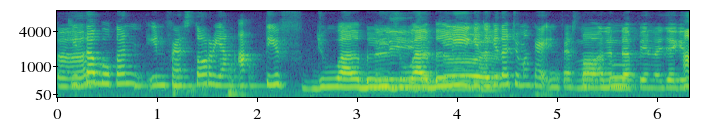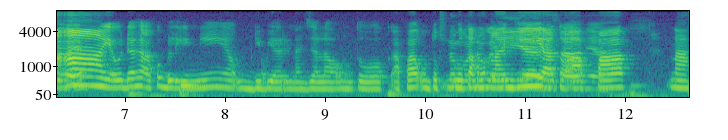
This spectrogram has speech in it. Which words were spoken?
kita bukan investor yang aktif jual beli, Beli, jual beli betul. gitu kita cuma kayak investor mau aduh, ngendapin aja gitu ah, ya udah aku beli ini ya dibiarin aja lah untuk apa untuk 10 tahun Nunggu-nunggu, lagi iya, atau misalnya. apa. Nah,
